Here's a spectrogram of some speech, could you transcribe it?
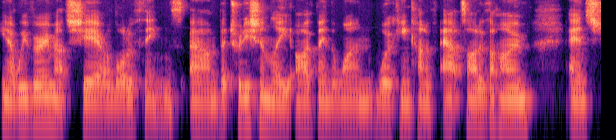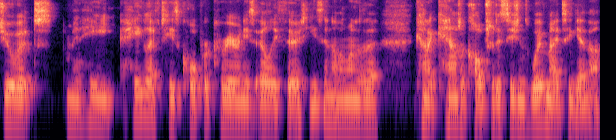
you know, we very much share a lot of things, um, but traditionally, I've been the one working kind of outside of the home, and Stuart I mean, he he left his corporate career in his early 30s, another one of the kind of counterculture decisions we've made together.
